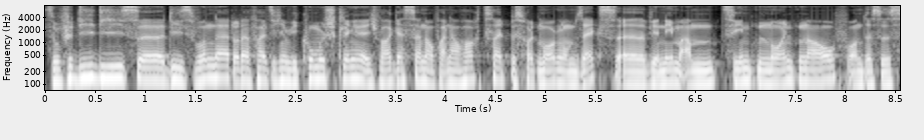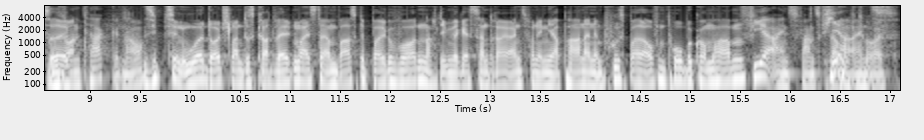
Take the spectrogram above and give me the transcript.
So für die, die es äh, die es wundert oder falls ich irgendwie komisch klinge, ich war gestern auf einer Hochzeit bis heute Morgen um sechs. Äh, wir nehmen am 10.9. auf und es ist äh, Sonntag, genau. 17 Uhr. Deutschland ist gerade Weltmeister im Basketball geworden, nachdem wir gestern 3-1 von den Japanern im Fußball auf den Po bekommen haben. 4-1 waren es, glaube ich. 4-1. Torres.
